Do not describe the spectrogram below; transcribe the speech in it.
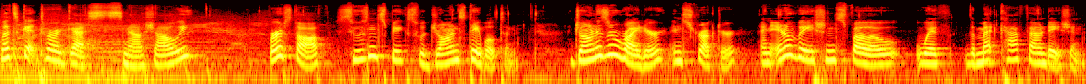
Let's get to our guests now, shall we? First off, Susan speaks with John Stapleton. John is a writer, instructor, and innovations fellow with the Metcalf Foundation.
